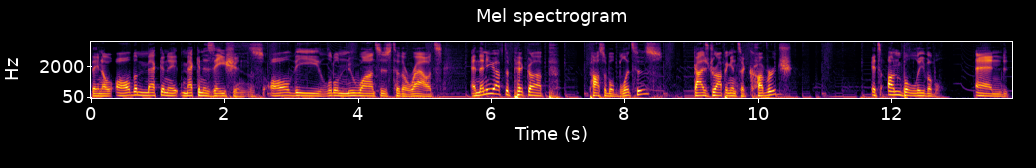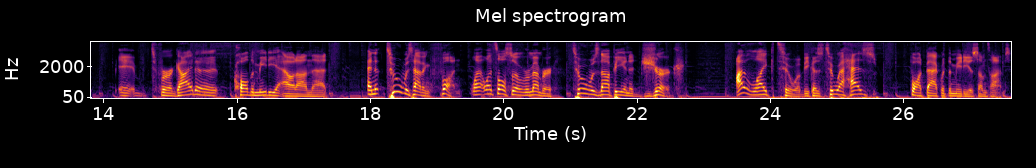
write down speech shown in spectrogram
they know all the mechani- mechanizations, all the little nuances to the routes, and then you have to pick up possible blitzes, guys dropping into coverage, it's unbelievable. And it, for a guy to call the media out on that, and Tua was having fun. Let, let's also remember, Tua was not being a jerk. I like Tua because Tua has fought back with the media sometimes.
